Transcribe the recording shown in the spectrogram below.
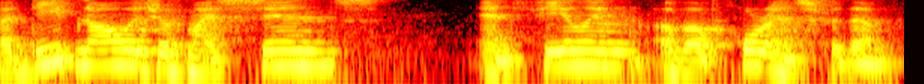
a deep knowledge of my sins and feeling of abhorrence for them.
